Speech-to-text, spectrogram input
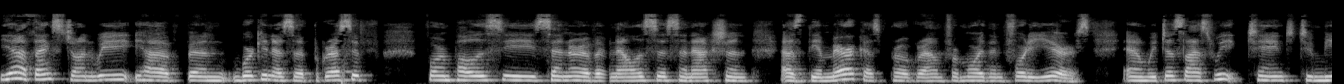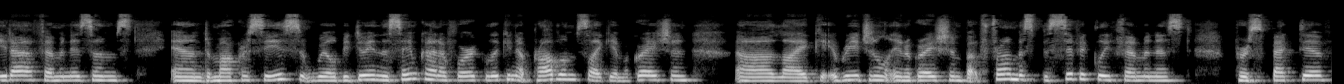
Yeah, thanks, John. We have been working as a progressive foreign policy center of analysis and action as the Americas program for more than 40 years. And we just last week changed to Mira Feminisms and democracies will be doing the same kind of work, looking at problems like immigration, uh, like regional integration, but from a specifically feminist perspective.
